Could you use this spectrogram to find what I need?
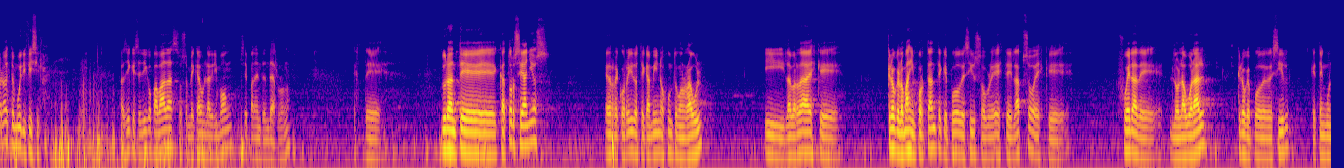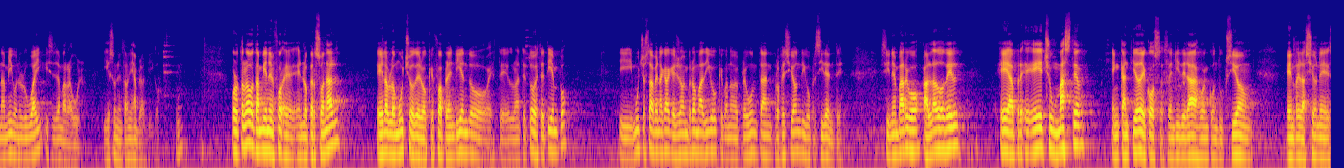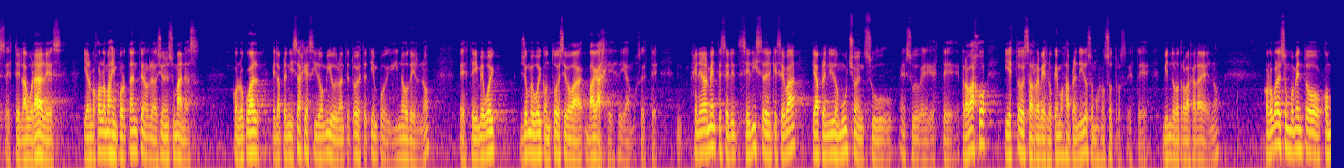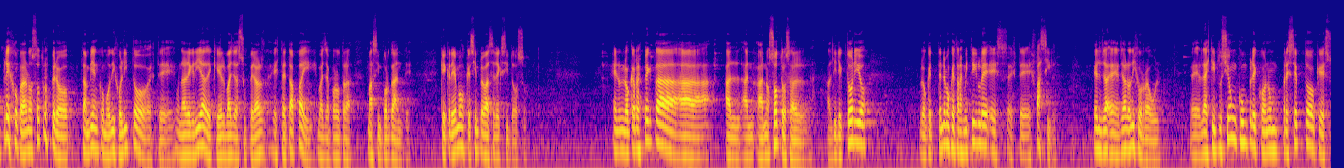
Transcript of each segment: Bueno, esto es muy difícil. Así que si digo pavadas o se me cae un lagrimón, sé para entenderlo. ¿no? Este, durante 14 años he recorrido este camino junto con Raúl y la verdad es que creo que lo más importante que puedo decir sobre este lapso es que fuera de lo laboral, creo que puedo decir que tengo un amigo en Uruguay y se llama Raúl y es un entrañable amigo. Por otro lado, también eh, en, lo personal, él habló mucho de lo que fue aprendiendo este, durante todo este tiempo y muchos saben acá que yo en broma digo que cuando me preguntan profesión digo presidente. Sin embargo, al lado de él he, hecho un máster en cantidad de cosas, en liderazgo, en conducción, en relaciones este, laborales y a lo mejor lo más importante en relaciones humanas. Con lo cual el aprendizaje ha sido mío durante todo este tiempo y no de él, ¿no? Este, y me voy, yo me voy con todo ese bagaje, digamos. Este, generalmente se, dice del que se va que ha aprendido mucho en su, este, trabajo y esto es al revés, lo que hemos aprendido somos nosotros, este, viéndolo trabajar a él. Con lo cual es un momento complejo para nosotros, pero también, como dijo Lito, este, una alegría de que él vaya a superar esta etapa y vaya por otra más importante, que creemos que siempre va a ser exitoso. En lo que respecta a nosotros, al, directorio, lo que tenemos que transmitirle es, este, fácil. Él eh, ya, lo dijo Raúl. Eh, la institución cumple con un precepto que es,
